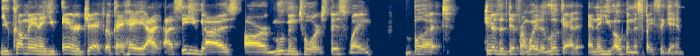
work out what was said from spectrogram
you come in and you interject, okay, hey, I, I see you guys are moving towards this way, but here's a different way to look at it. And then you open the space again.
